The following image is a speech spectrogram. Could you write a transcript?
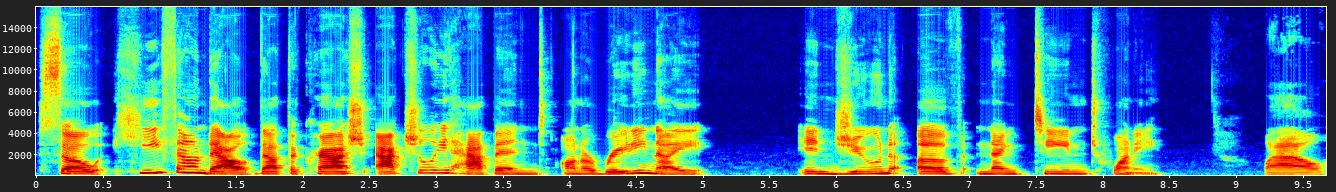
So he found out that the crash actually happened on a rainy night in June of 1920. Wow.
